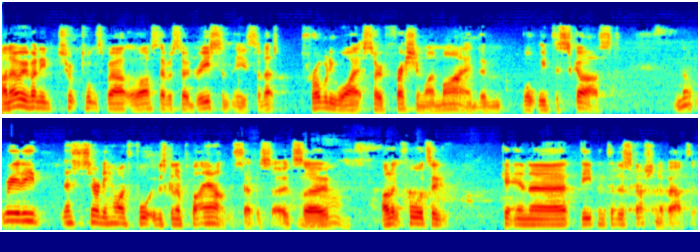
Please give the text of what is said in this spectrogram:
I know we've only t- talked about the last episode recently, so that's probably why it's so fresh in my mind and what we discussed. Not really necessarily how I thought it was going to play out this episode, so Oh. I look forward to getting uh, deep into discussion about it.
